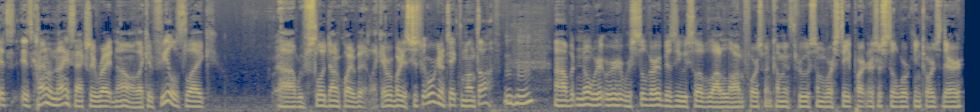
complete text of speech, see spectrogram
it's it's kind of nice actually right now. Like it feels like uh, we've slowed down quite a bit. Like everybody's just we're going to take the month off. Mm-hmm. Uh, but no, we're, we're, we're still very busy. We still have a lot of law enforcement coming through. Some of our state partners are still working towards their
